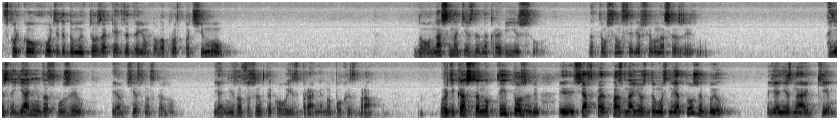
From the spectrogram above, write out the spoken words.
сколько уходит, и думаем, тоже опять задаем вопрос, почему? Но наша надежда на крови Иисуса, на том, что Он совершил в нашей жизни. Конечно, я не заслужил, я вам честно скажу. Я не заслужил такого избрания, но Бог избрал. Вроде кажется, ну ты тоже, сейчас познаешь, думаешь, ну я тоже был, я не знаю кем,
